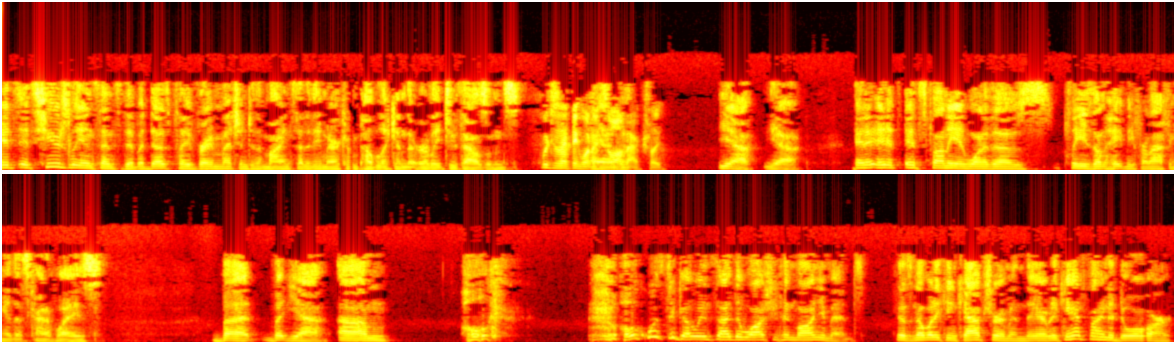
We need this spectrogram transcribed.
It's it's hugely insensitive, but does play very much into the mindset of the American public in the early 2000s. Which is, I think, when I saw And, him actually. Yeah, yeah. And it, it, it's funny in one of those, please don't hate me for laughing at this kind of ways. But, but yeah, um, Hulk, Hulk wants to go inside the Washington Monument because nobody can capture him in there, but he can't find a door.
